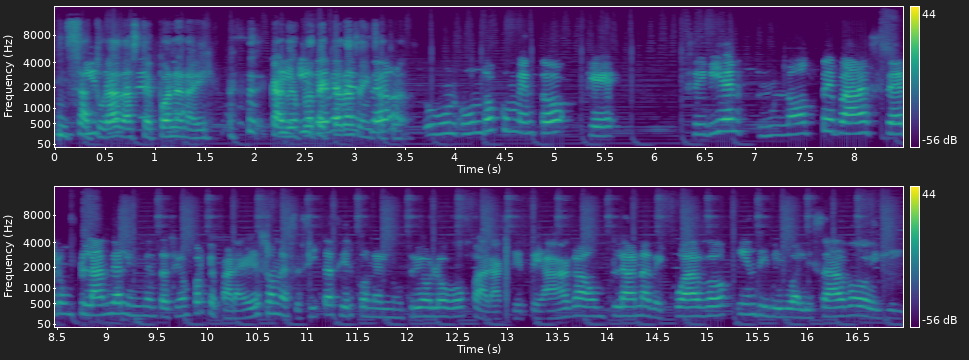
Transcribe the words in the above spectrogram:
Insaturadas te ponen ahí, cardioprotectoras e insaturadas. Un, un documento que si bien no te va a hacer un plan de alimentación, porque para eso necesitas ir con el nutriólogo para que te haga un plan adecuado, individualizado y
